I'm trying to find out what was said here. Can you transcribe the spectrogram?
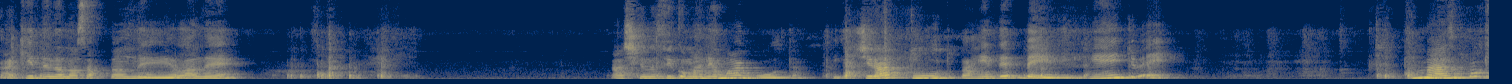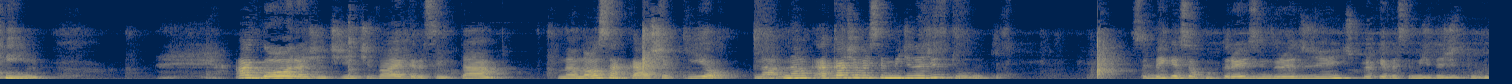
Aqui dentro da nossa panela, né? Acho que não ficou mais nenhuma gota. Tem que tirar tudo para render bem. Rende bem. Mais um pouquinho. Agora, gente, a gente vai acrescentar na nossa caixa aqui, ó. Na, na, a caixa vai ser medida de tudo. Se bem que é só com três ingredientes, porque vai ser medida de tudo.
